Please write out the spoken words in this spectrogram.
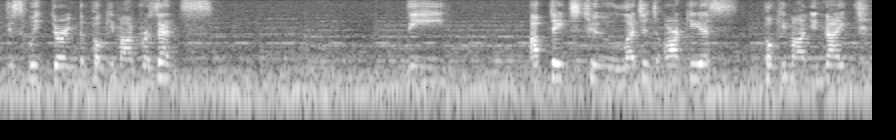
this week during the Pokemon Presents, the updates to Legends Arceus, Pokemon Unite,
